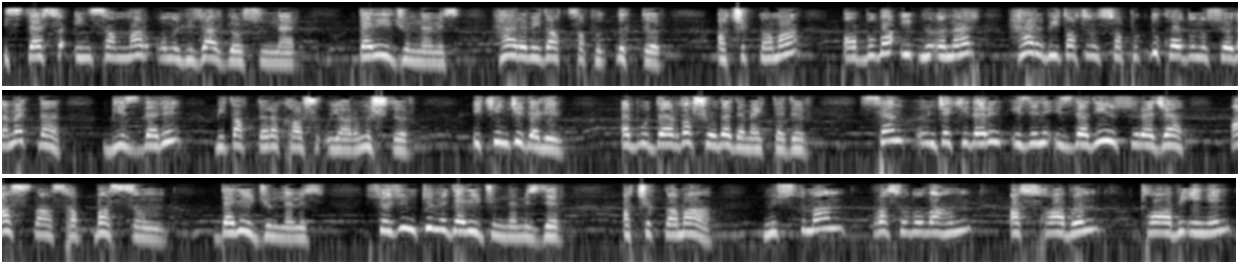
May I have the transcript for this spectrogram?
İsterse insanlar onu güzel görsünler. Delil cümlemiz her bidat sapıklıktır. Açıklama Abdullah İbni Ömer her bidatın sapıklık olduğunu söylemekle bizleri bidatlara karşı uyarmıştır. İkinci delil Ebu Derda şöyle demektedir. Sen öncekilerin izini izlediğin sürece asla sapmazsın. Delil cümlemiz. Sözün tümü delil cümlemizdir. Açıklama. Müslüman Resulullah'ın, ashabın, tabiinin,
